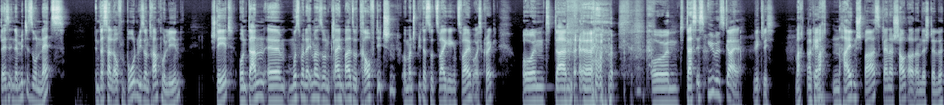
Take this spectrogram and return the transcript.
da ist in der Mitte so ein Netz, das halt auf dem Boden wie so ein Trampolin steht und dann ähm, muss man da immer so einen kleinen Ball so draufditschen und man spielt das so zwei gegen zwei, Voice Crack. Und dann, äh, und das ist übelst geil, wirklich. Macht, okay. macht einen Heidenspaß. Kleiner Shoutout an der Stelle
